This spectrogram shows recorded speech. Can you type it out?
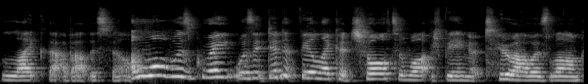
like that about this film. And what was great was it didn't feel like a chore to watch being at two hours long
